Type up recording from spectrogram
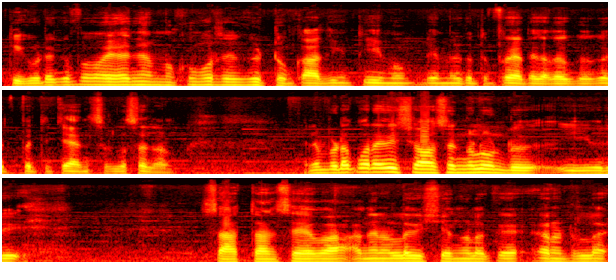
ഇതികൂടെയൊക്കെ പോയാൽ നമുക്കും കുറച്ചൊക്കെ കിട്ടും. കഥയും തീമും ഇതേമാതിരി പ്രേതകഥ പറ്റിയ ചാൻസ് ഉള്ള സ്ഥലമാണ്. പിന്നെ ഇവിടെ കുറേ വിശ്വാസങ്ങളുണ്ട് ഈ ഒരു സാത്താൻ സേവ അങ്ങനെയുള്ള വിഷയങ്ങളൊക്കെ പറഞ്ഞിട്ടുള്ള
